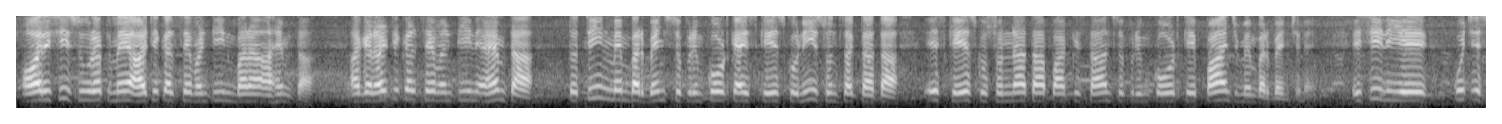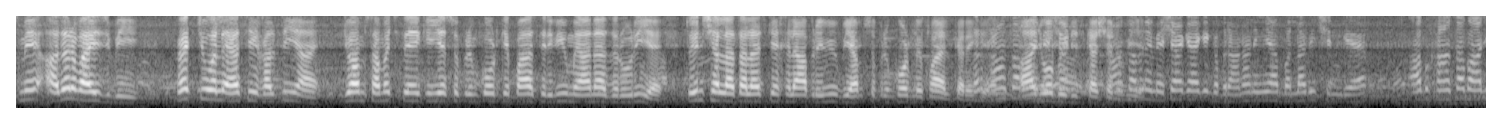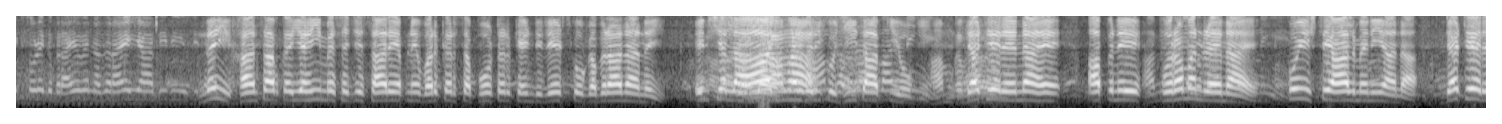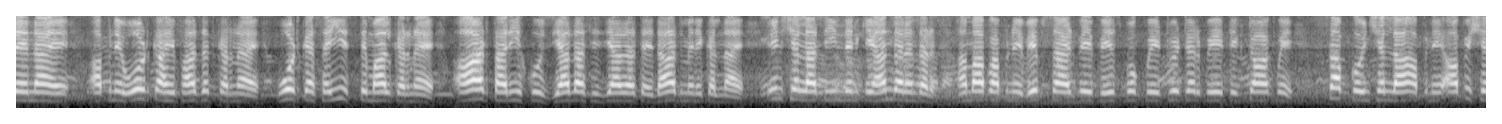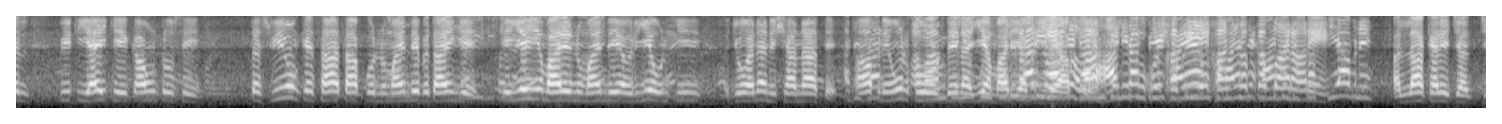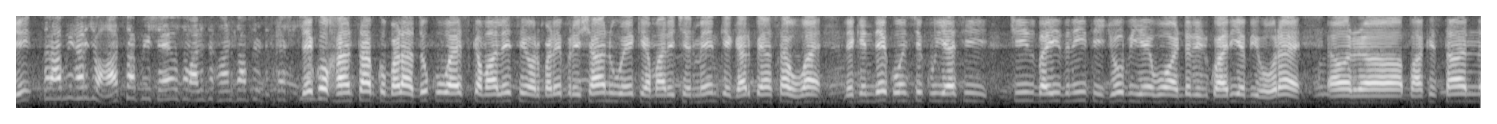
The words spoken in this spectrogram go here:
और इसी सूरत में आर्टिकल 17 बड़ा अहम था। अगर आर्टिकल 17 अहम था तो तीन मेंबर बेंच सुप्रीम कोर्ट का इस केस को नहीं सुन सकता था। इस केस को सुनना था पाकिस्तान सुप्रीम कोर्ट के पाँच मेंबर बेंच ने। इसीलिए कुछ इसमें अदरवाइज़ भी फैक्चुअल ऐसी गलतियाँ हैं जो हम समझते हैं कि ये सुप्रीम कोर्ट के पास रिव्यू में आना ज़रूरी है। तो इन ताला इसके खिलाफ रिव्यू भी हम सुप्रीम कोर्ट में फ़ाइल करेंगे। आज वो भी डिस्कशन हुई है। हमेशा कहा कि घबराना नहीं है बल्ला भी छिन गया है। अब खान साहब आज थोड़े घबराए हुए नज़र आए या अभी भी उसी नहीं खान साहब का यही मैसेज है सारे अपने वर्कर सपोर्टर कैंडिडेट्स को घबराना नहीं। इनशाला आठ फरवरी को जीत आपकी होगी। डटे रहना है अपने पुरमन रहना है। कोई इश्तेहाल में नहीं आना। डटे रहना है अपने वोट का हिफाजत करना है, वोट का सही इस्तेमाल करना है, आठ तारीख को ज़्यादा से ज़्यादा तादाद में निकलना है। इनशाला तीन दिन के अंदर अंदर हम आप अपने वेबसाइट पे फेसबुक पे ट्विटर पे टिकटॉक पे सबको इनशाला अपने ऑफिशियल पीटीआई के अकाउंटों से तस्वीरों के साथ आपको नुमाइंदे बताएँगे कि यही हमारे नुमाइंदे और ये उनकी जो है ना निशानात है। अच्छा आपने उनको वोट देना ये हमारी अपील है आपसे। अल्लाह करे जल्द जी। सर आपके घर जो हादसा पेश है उस हवाले से खान साहब से डिस्कस देखो खान साहब को बड़ा दुख हुआ है इस हवाले से और बड़े परेशान हुए कि हमारे चेयरमैन के घर पे ऐसा हुआ है। लेकिन देखो इनसे कोई ऐसी चीज़ बईद नहीं थी जो भी है वो अंडर इंक्वायरी अभी हो रहा है। और पाकिस्तान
